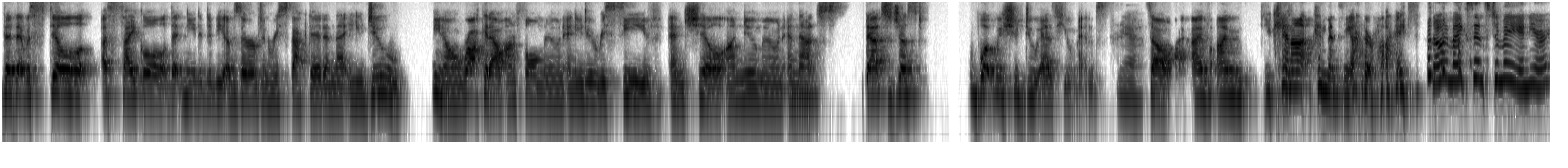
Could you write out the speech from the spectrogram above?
That that was still a cycle that needed to be observed and respected, and that you do you know rock it out on a full moon and you do receive and chill on new moon and mm-hmm. that's that's just what we should do as humans. Yeah. So I've I'm you cannot convince me otherwise. no, it makes sense to me. And you're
